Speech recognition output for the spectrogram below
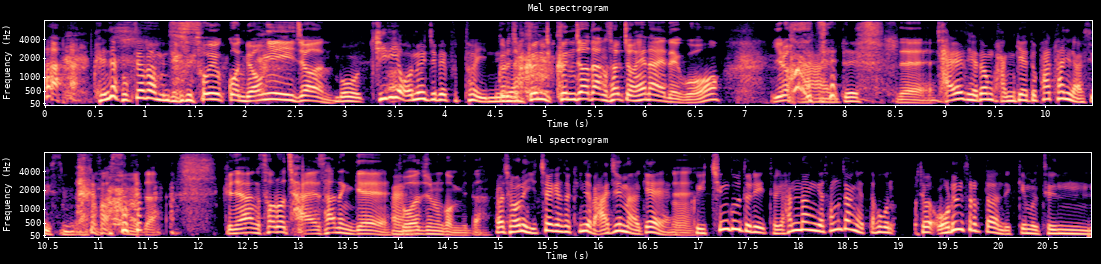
굉장히 복잡한 문제들. 소유권 명의 이전. 뭐 길이 어. 느 집에 붙어 있는. 그렇죠. 근, 근저당 설정해놔야 되고 이런. 아, 네. 잘 되던 관계도 파탄이 날 수 있습니다. 맞습니다. 그냥 서로 잘 사는 게 네. 도와주는 겁니다. 저는 이 책에서 굉장히 마지막에 네. 그이 친구들이 되게 한 단계 성장했다 혹은 어른스럽다는 느낌을 든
